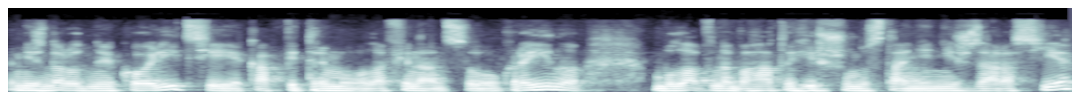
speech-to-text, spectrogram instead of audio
міжнародної коаліції, яка б підтримувала фінансово Україну, була б в набагато гіршому стані ніж зараз є.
